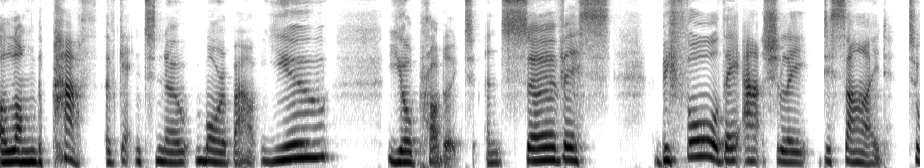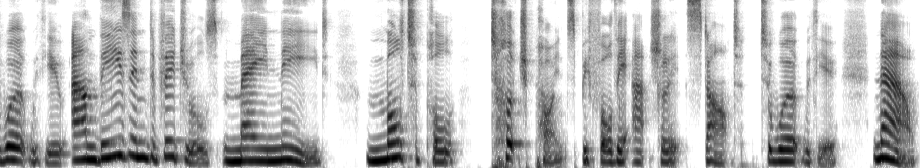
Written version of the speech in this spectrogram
along the path of getting to know more about you, your product and service before they actually decide to work with you. And these individuals may need multiple touch points before they actually start to work with you. Now,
